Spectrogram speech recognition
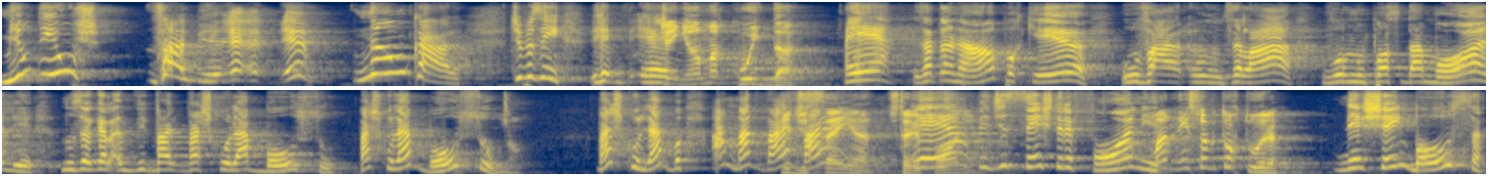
Meu Deus! Sabe? É, é- não, cara. Tipo assim. é- Quem ama, cuida. é, exatamente. Não, porque o, va- o, sei lá, não posso dar mole, não sei o que, lá, vasculhar bolso. Vasculhar bolso? Não. Vasculhar bolso. Ah, mas vai, Pedir vai. senha de telefone. É, pedir senha de telefone. Mas nem sob tortura. Mexer em bolsa.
